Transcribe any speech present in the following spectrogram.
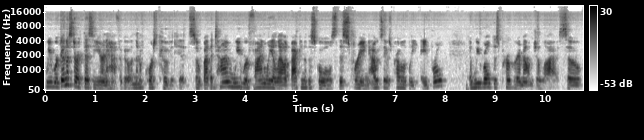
we were going to start this a year and a half ago, and then of course COVID hit. So by the time we were finally allowed back into the schools this spring, I would say it was probably April, and we rolled this program out in July. So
